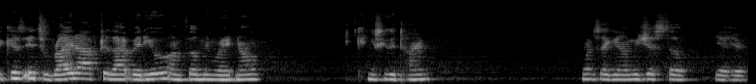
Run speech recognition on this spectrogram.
Because it's right after that video I'm filming right now. Can you see the time? One second, let me just, uh, yeah, here.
